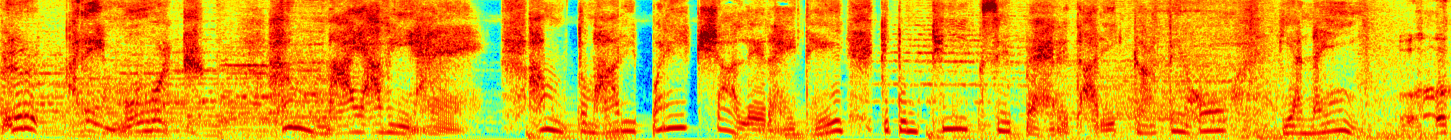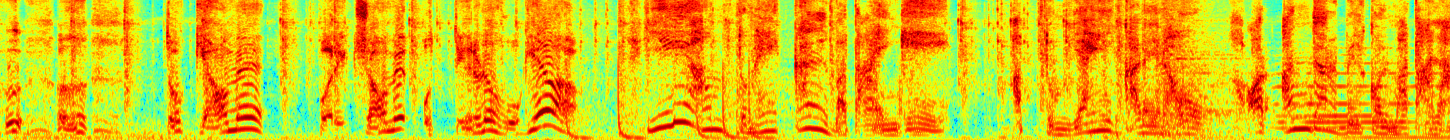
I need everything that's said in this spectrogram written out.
फिर? अरे मूर्ख हम मायावी हैं। हम तुम्हारी परीक्षा ले रहे थे कि तुम ठीक से पहरेदारी करते हो या नहीं। तो क्या मैं परीक्षाओं में उत्तीर्ण हो गया? ये हम तुम्हें कल बताएँगे। अब तुम यहीं खड़े रहो और अंदर बिल्कुल मत आना।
